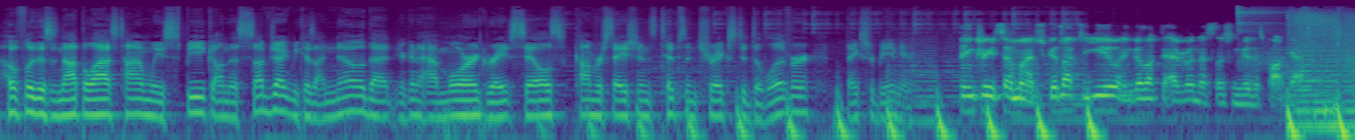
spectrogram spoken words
Hopefully, this is not the last time we speak on this subject because I know that you're going to have more great sales conversations, tips, and tricks to deliver. Thanks for being here. Thanks, Reed, so much. Good luck to you, and good luck to everyone that's listening to this podcast.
